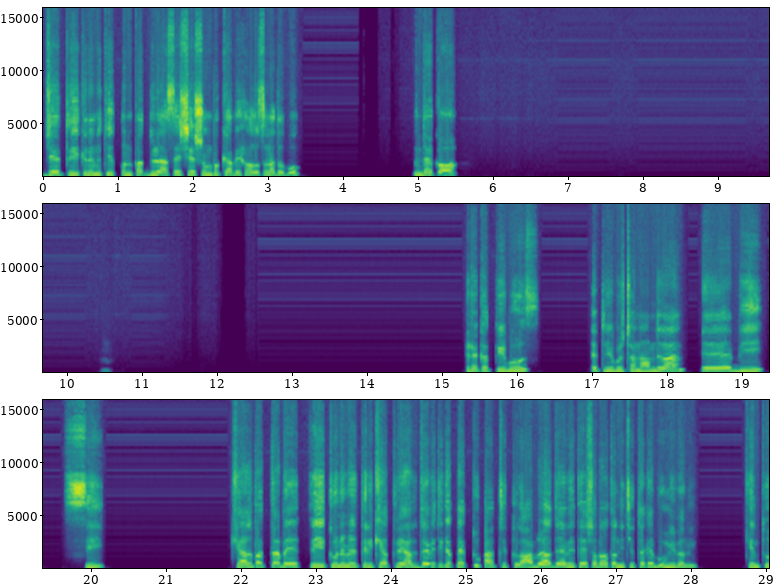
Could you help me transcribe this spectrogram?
যে ত্রিকোণমিতিক অনুপাতগুলো আছে সে সম্পর্কে আমি আলোচনা দেবো দেখো এটা ত্রিভুজ, এই ত্রিভুজটার নাম দিলাম এ বি সি খেয়াল করতে হবে, ত্রিকোণমিতির ক্ষেত্রে আর ক্ষেত্রে একটু পার্থক্য। আমরা জ্যামিতে সাধারণত নিচের থেকে ভূমি বানি কিন্তু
